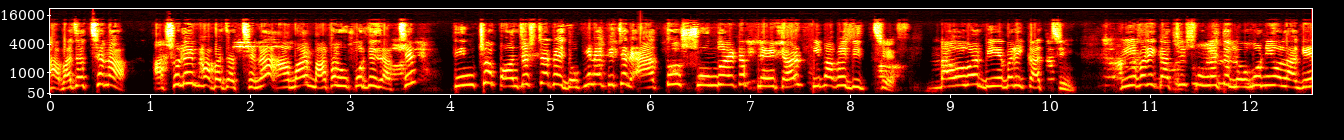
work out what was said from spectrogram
ভাবা যাচ্ছে না? আসলেই ভাবা যাচ্ছে না। আমার মাথার উপর দিয়ে যাচ্ছে। তিনশো পঞ্চাশ টাকায় দক্ষিণা কিচেন এত সুন্দর একটা প্লেটার কীভাবে দিচ্ছে? তাও আবার বিয়ে বাড়ি কাচ্ছি বিয়ে বাড়ি কাচ্ছি শুনলে তো লোভনীয় লাগে।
